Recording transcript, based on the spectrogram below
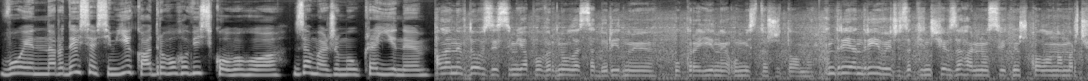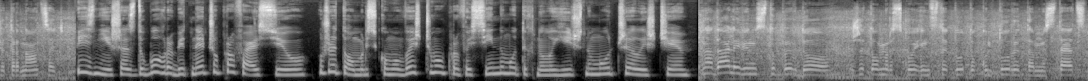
Воїн народився в сім'ї кадрового військового за межами України. Але невдовзі сім'я повернулася до рідної України у місто Житомир. Андрій Андрійович закінчив загальноосвітню школу номер 14 Пізніше здобув робітничу професію у Житомирському вищому професійному технологічному училищі. Надалі він вступив до Житомирського інституту культури та мистецтв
